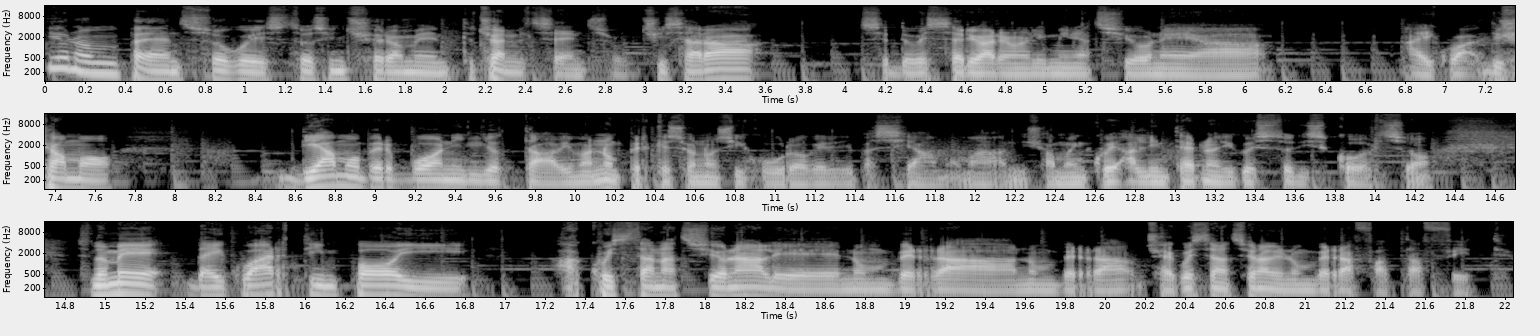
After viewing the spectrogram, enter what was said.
Io non penso questo, sinceramente. Cioè, nel senso, ci sarà se dovesse arrivare un'eliminazione a, ai qua, diciamo diamo per buoni gli ottavi, ma non perché sono sicuro che li passiamo, ma diciamo que- all'interno di questo discorso. Secondo me dai quarti in poi a questa nazionale non verrà, non verrà, cioè questa nazionale non verrà fatta a fette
